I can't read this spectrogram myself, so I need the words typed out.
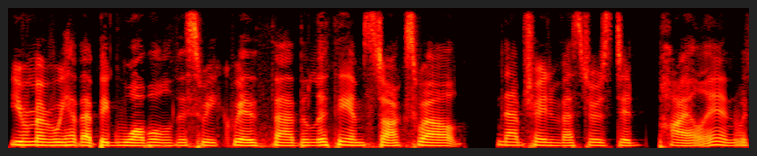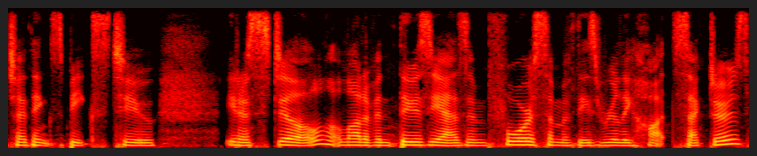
you remember we had that big wobble this week with uh, the lithium stocks. Well, NAB Trade investors did pile in, which I think speaks to, you know, still a lot of enthusiasm for some of these really hot sectors.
